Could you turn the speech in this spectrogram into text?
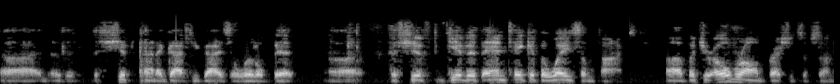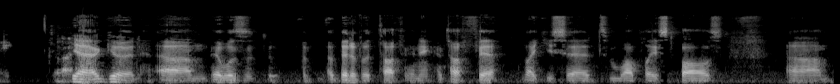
Uh, the, the, shift kind of got you guys a little bit. Uh, the shift giveth and taketh away sometimes. Uh, but your overall impressions of Sonny? Tonight. Yeah, good. Um, it was a, a, bit of a tough inning, a tough fifth, like you said, some well placed balls. Um,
